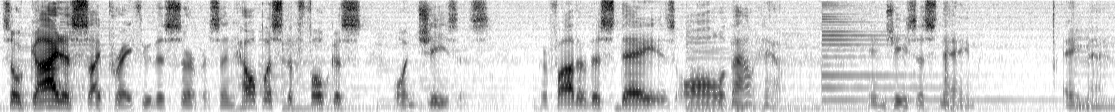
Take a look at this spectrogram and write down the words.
So guide us, I pray, through this service and help us to focus on Jesus. For Father, this day is all about Him. In Jesus' name, amen.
